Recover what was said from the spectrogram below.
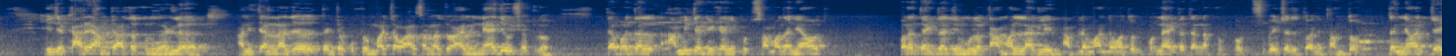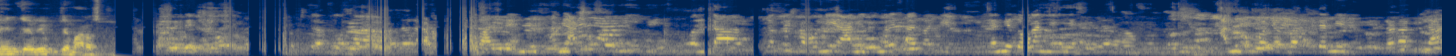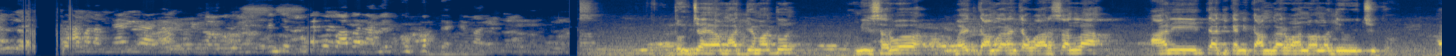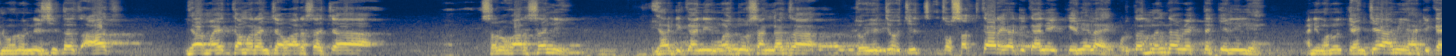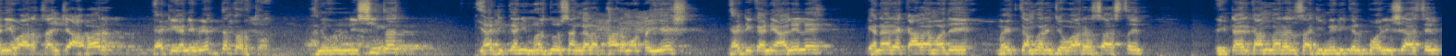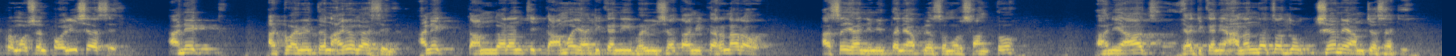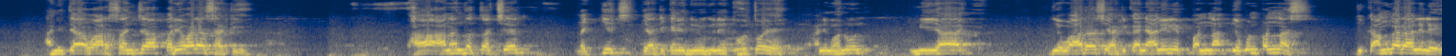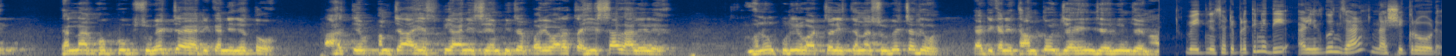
हे जे कार्य आमच्या हातातून घडलं आणि त्यांना ज त्यांच्या कुटुंबाच्या वारसांना जो आम्ही न्याय देऊ शकलो त्याबद्दल आम्ही त्या ठिकाणी खूप समाधानी आहोत. परत एकदा जी मुलं कामाला लागली आपल्या माध्यमातून पुन्हा एकदा त्यांना खूप खूप शुभेच्छा देतो आणि थांबतो. धन्यवाद. जय हिंद जय भीम जय महाराष्ट्र. आम्ही जगदीश भाऊंनी आणि डोंगरे साहेबांनी यांनी दोघांनी आम्ही त्यांनी लढा दिला. आम्हाला न्याय मिळाला. त्यांचे खूप खूप आभार आणि खूप खूप धन्यवाद. तुमच्या ह्या माध्यमातून मी सर्व मयत कामगारांच्या वारसांना आणि त्या ठिकाणी कामगार बांधवांना देऊ इच्छितो. आणि म्हणून निश्चितच आज ह्या मयत कामगारांच्या वारसाच्या सर्व वारसांनी या ठिकाणी मजदूर संघाचा जो यथोचित जो सत्कार या ठिकाणी केलेला आहे कृतज्ञता व्यक्त केलेली आहे. आणि म्हणून त्यांचे आम्ही या ठिकाणी वारसांचे आभार या ठिकाणी व्यक्त करतो. आणि म्हणून निश्चितच या ठिकाणी मजदूर संघाला फार मोठं यश या ठिकाणी आलेलं आहे. येणाऱ्या काळामध्ये मयत कामगारांचे वारस असतील रिटायर कामगारांसाठी मेडिकल पॉलिसी असेल प्रमोशन पॉलिसी असेल अनेक आठवा वेतन आयोग असेल अनेक कामगारांची कामं ह्या ठिकाणी भविष्यात आम्ही करणार आहोत असं ह्या निमित्ताने आपल्यासमोर सांगतो. आणि आज या ठिकाणी आनंदाचा जो क्षण आहे आमच्यासाठी आणि त्या वारसांच्या परिवारासाठी हा आनंदाचा क्षण नक्कीच या ठिकाणी द्विगुणित होतो आहे आणि म्हणून मी या जे वारस या ठिकाणी आलेले पन्ना एकोणपन्नास जे कामगार आलेले त्यांना खूप खूप शुभेच्छा या ठिकाणी देतो. आज ते आमच्या आय एस पी आणि सी एम पीच्या परिवाराचा हिस्सा झालेले आहे. म्हणून पुढील वाटचालीस त्यांना शुभेच्छा देऊन या ठिकाणी थांबतो. जय हिंद जय भीम जय महाराष्ट्र. वेद न्यूजसाठी प्रतिनिधी अनिल गुंजाळ नाशिक रोड.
